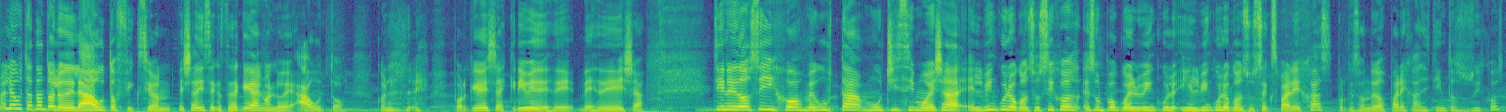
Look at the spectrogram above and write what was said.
no le gusta tanto lo de la autoficción. Ella dice que se queda con lo de auto, porque ella escribe desde, desde ella. Tiene dos hijos, me gusta muchísimo ella. El vínculo con sus hijos es un poco el vínculo y el vínculo con sus exparejas, porque son de dos parejas distintos sus hijos.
